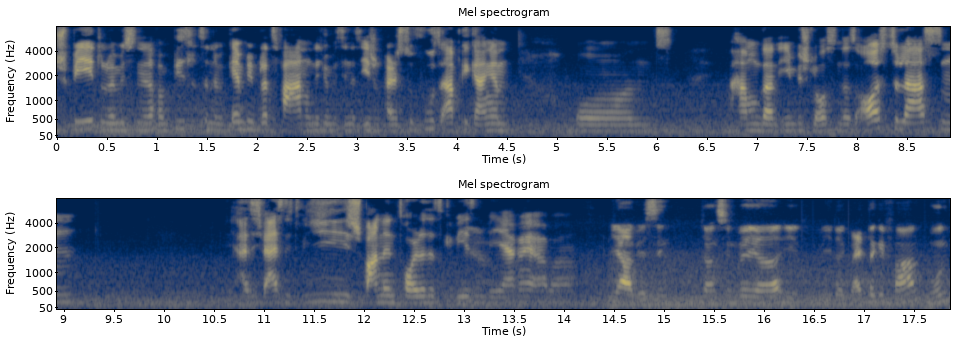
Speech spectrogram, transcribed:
spät und wir müssen noch ein bisschen zu einem Campingplatz fahren und ich, wir sind das eh schon alles zu Fuß abgegangen und haben dann eben beschlossen, das auszulassen also ich weiß nicht, wie spannend toll das jetzt gewesen wäre, aber. Ja, wir sind, dann sind wir ja wieder weitergefahren. Und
